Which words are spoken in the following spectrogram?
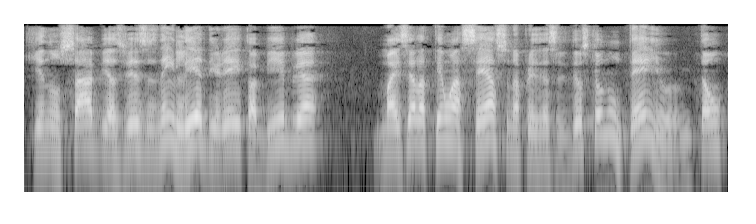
que não sabe, às vezes, nem ler direito a Bíblia, mas ela tem um acesso na presença de Deus que eu não tenho. Então,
